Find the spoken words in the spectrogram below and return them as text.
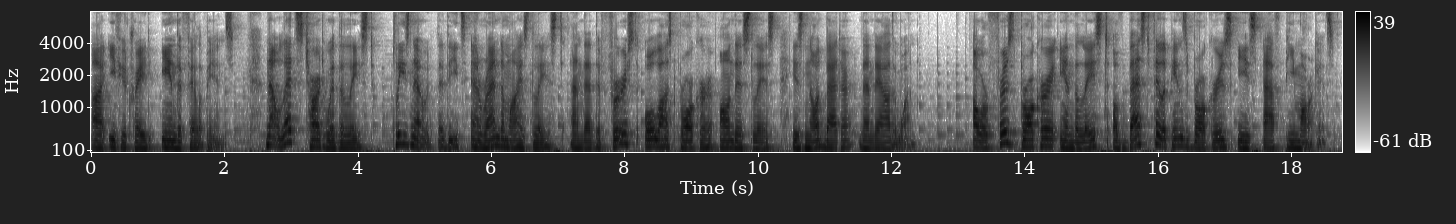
uh, if you trade in the Philippines. Now let's start with the list. Please note that it's a randomized list and that the first or last broker on this list is not better than the other one. Our first broker in the list of best Philippines brokers is FP Markets.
